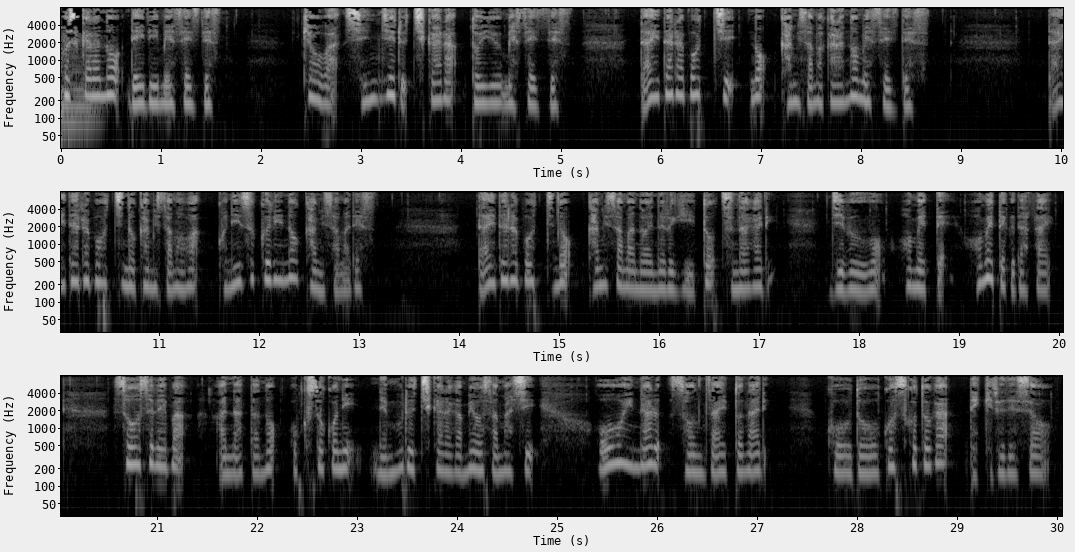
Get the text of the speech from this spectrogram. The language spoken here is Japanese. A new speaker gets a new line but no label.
星からのデイリーメッセージです。今日は信じる力というメッセージです。大ダラぼっちの神様からのメッセージです。大ダラぼっちの神様は国づくりの神様です。大ダラぼっちの神様のエネルギーとつながり、自分を褒めて褒めてください。そうすればあなたの奥底に眠る力が目を覚まし、大いなる存在となり、行動を起こすことができるでしょう。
